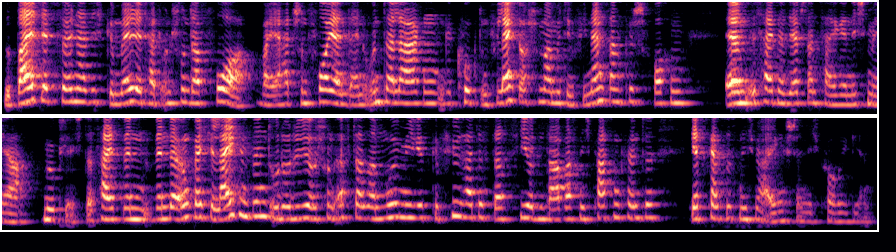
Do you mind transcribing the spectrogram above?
sobald der Zöllner sich gemeldet hat und schon davor, weil er hat schon vorher in deine Unterlagen geguckt und vielleicht auch schon mal mit dem Finanzamt gesprochen, ähm, ist halt eine Selbstanzeige nicht mehr möglich. Das heißt, wenn, wenn da irgendwelche Leichen sind oder du schon öfter so ein mulmiges Gefühl hattest, dass hier und da was nicht passen könnte, jetzt kannst du es nicht mehr eigenständig korrigieren.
